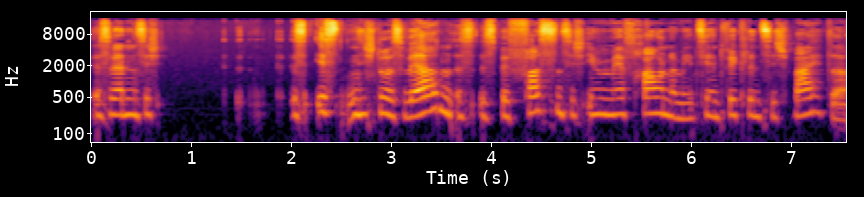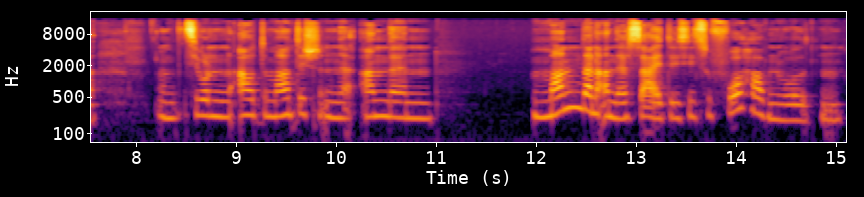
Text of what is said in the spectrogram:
Es werden sich, es ist nicht nur es werden, es, es befassen sich immer mehr Frauen damit, sie entwickeln sich weiter. Und sie wollen automatisch einen anderen Mann dann an der Seite, wie sie zuvor haben wollten.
